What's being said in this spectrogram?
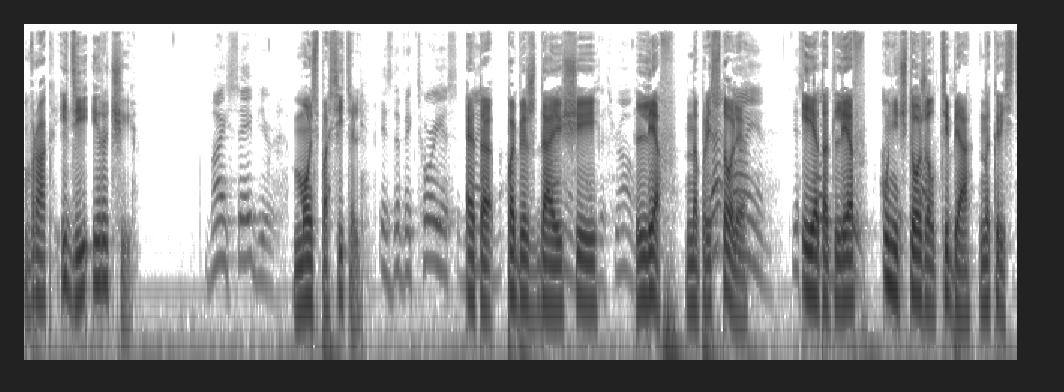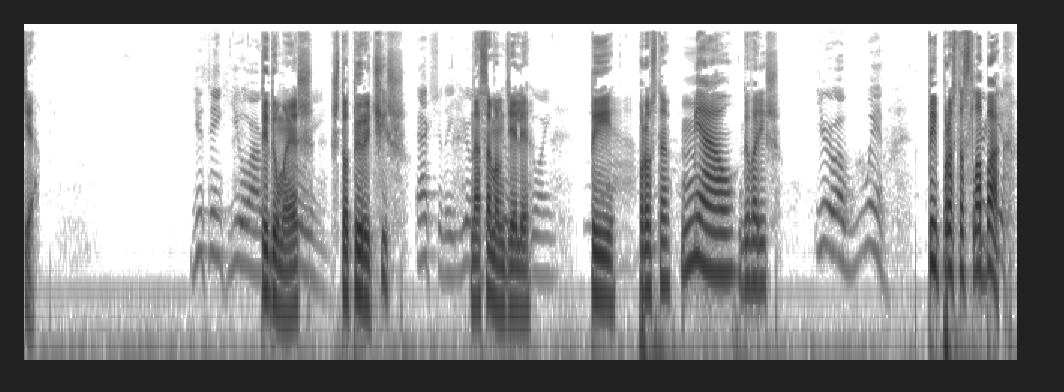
враг, иди и рычи. Мой Спаситель — это побеждающий лев на престоле. И этот лев уничтожил тебя на кресте. Ты думаешь, что ты рычишь? На самом деле, ты просто мяу говоришь. Ты просто слабак.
